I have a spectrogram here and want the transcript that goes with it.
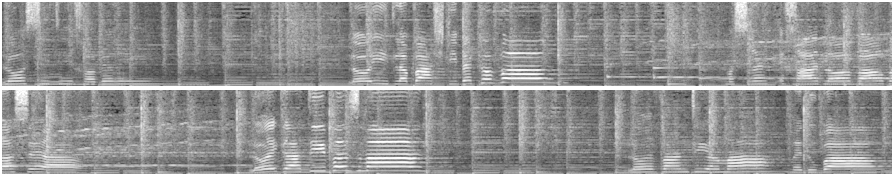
לא עשיתי חברים. לא התלבשתי בכבוד. מסרק אחד לא עבר בשיער. לא הגעתי בזמן, לא הבנתי על מה מדובר,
